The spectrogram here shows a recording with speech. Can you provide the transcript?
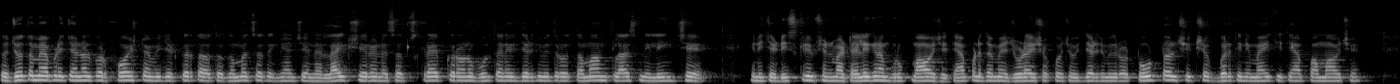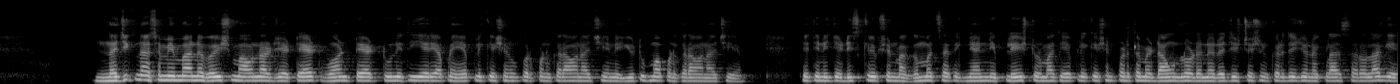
તો જો તમે આપણી ચેનલ પર ફર્સ્ટ ટાઈમ વિઝિટ કરતા હો તો ગમત સાથે જ્ઞાન છે અને લાઇક શેર અને સબસ્ક્રાઇબ કરવાનું ભૂલતા નહીં. વિદ્યાર્થી મિત્રો, તમામ ક્લાસની લિંક છે એ નીચે ડિસ્ક્રિપ્શનમાં ટેલિગ્રામ ગ્રુપમાં આવે છે. ત્યાં પણ તમે જોડાઈ શકો છો. વિદ્યાર્થી મિત્રો ટોટલ શિક્ષક ભરતીની માહિતી ત્યાં આપવામાં આવે છે. નજીકના સમયમાં અને ભવિષ્યમાં આવનાર જે ટેટ વન, ટેટ ટુની તૈયારી આપણે એપ્લિકેશન ઉપર પણ કરાવવાના છીએ અને યુટ્યુબમાં પણ કરાવવાના છીએ. તેથી નીચે ડિસ્ક્રિપ્શનમાં ગમત સાથે જ્ઞાનની પ્લે સ્ટોરમાંથી એપ્લિકેશન પણ તમે ડાઉનલોડ અને રજિસ્ટ્રેશન કરી દેજો અને ક્લાસ સારો લાગે.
